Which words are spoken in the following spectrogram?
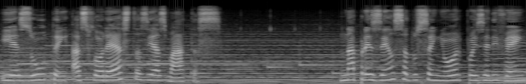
e exultem as florestas e as matas. Na presença do Senhor, pois ele vem,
